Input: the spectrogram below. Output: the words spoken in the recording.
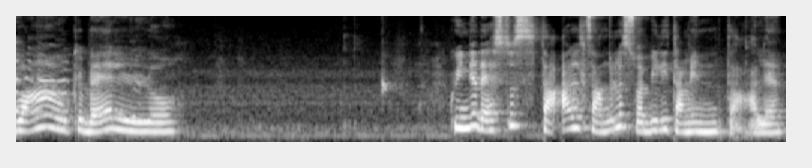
Wow, che bello! Quindi adesso sta alzando la sua abilità mentale,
